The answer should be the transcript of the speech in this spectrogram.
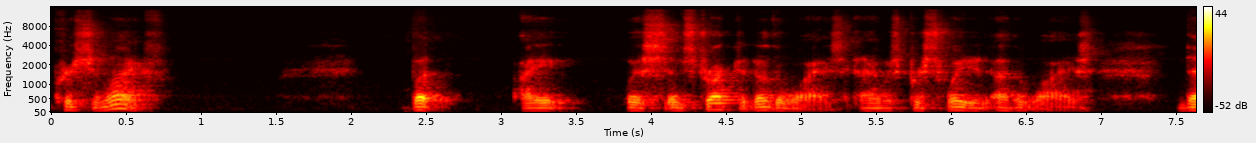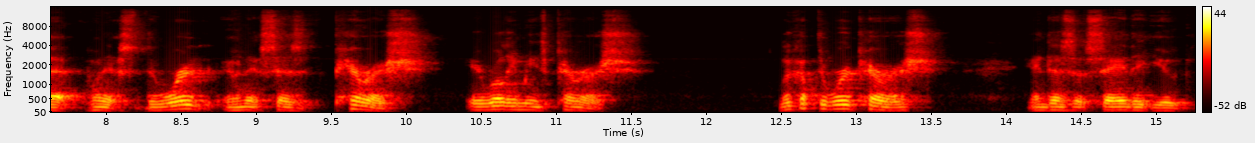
Christian life. But I was instructed otherwise, and I was persuaded otherwise. That when it's the word, when it says perish, it really means perish. Look up the word perish, and does it say that you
